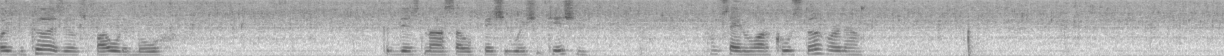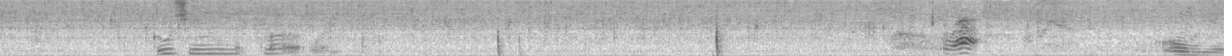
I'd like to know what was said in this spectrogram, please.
Was because it was folded, boy. Look at this not so fishy wishy tishy. I'm saying a lot of cool stuff right now. Gucci in the club. Right. Oh yeah.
